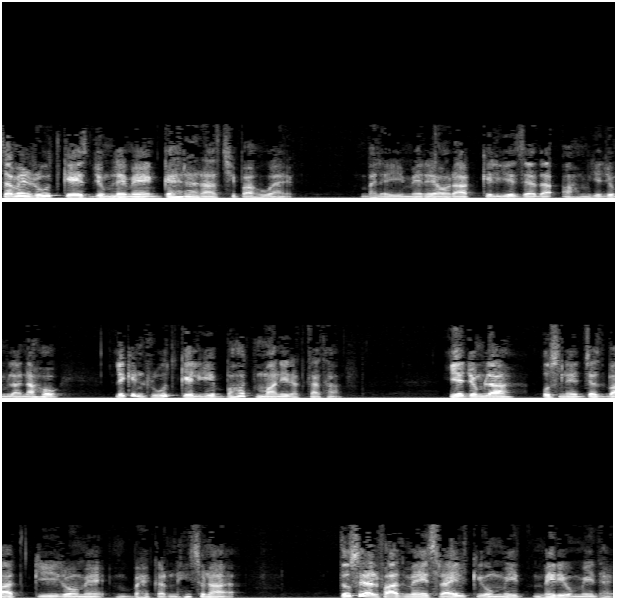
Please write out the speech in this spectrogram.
سوین روت کے اس جملے میں گہرا راز چھپا ہوا ہے۔ بھلے ہی میرے اور آپ کے لیے زیادہ اہم یہ جملہ نہ ہو، لیکن روت کے لیے بہت مانی رکھتا تھا۔ یہ جملہ اس نے جذبات کی رو میں بہ کر نہیں سنایا۔ دوسرے الفاظ میں اسرائیل کی امید میری امید ہے۔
